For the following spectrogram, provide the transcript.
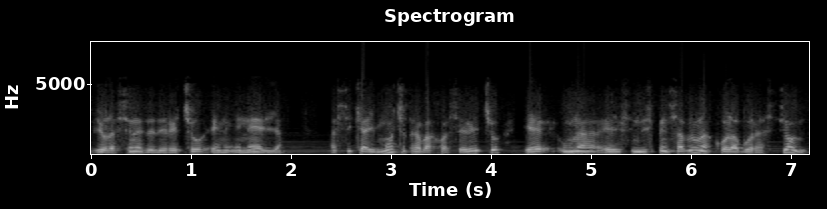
violaciones de derecho en, ella. Así que hay mucho trabajo a ser hecho y es indispensable una colaboración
